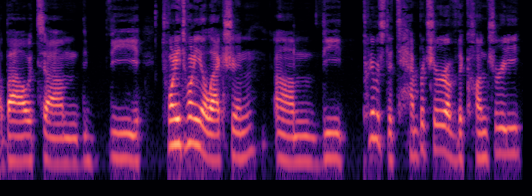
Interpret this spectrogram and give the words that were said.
about um, the, the 2020 election, um, the pretty much the temperature of the country,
